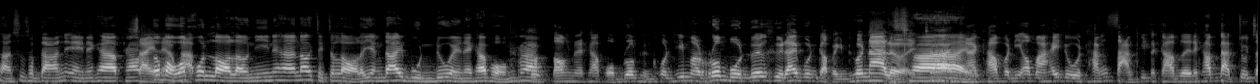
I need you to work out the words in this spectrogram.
สารสุดสัปดาห์นั่นเองนะครับใช่ต้องบอกว่าแล้วครับ คนหล่อเหล่านี้นะฮะนอกจากจะหล่อแล้วยังได้บุญด้วยนะครับผมถูกต้องนะครับผมรวมถึงคนที่มาร่วมบุญด้วยก็คือได้บุญกลับไปกันทั่วหน้าเลยใช่ นะครับวันนี้เอามาให้ดูทั้ง 3 กิจกรรมเลยนะครับ แบบจุใจ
